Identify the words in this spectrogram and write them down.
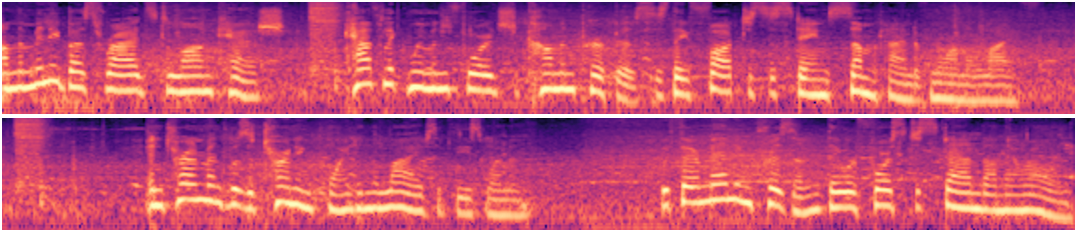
On the minibus rides to Long Kesh, Catholic women forged a common purpose as they fought to sustain some kind of normal life. Internment was a turning point in the lives of these women. With their men imprisoned, they were forced to stand on their own.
